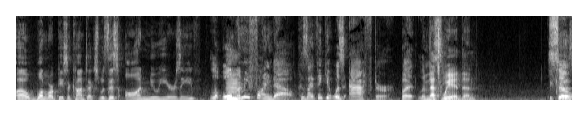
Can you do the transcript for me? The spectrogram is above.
Uh, one more piece of context: was this on New Year's Eve? L- well, let me find out because I think it was after. But let me. that's see. weird then. So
